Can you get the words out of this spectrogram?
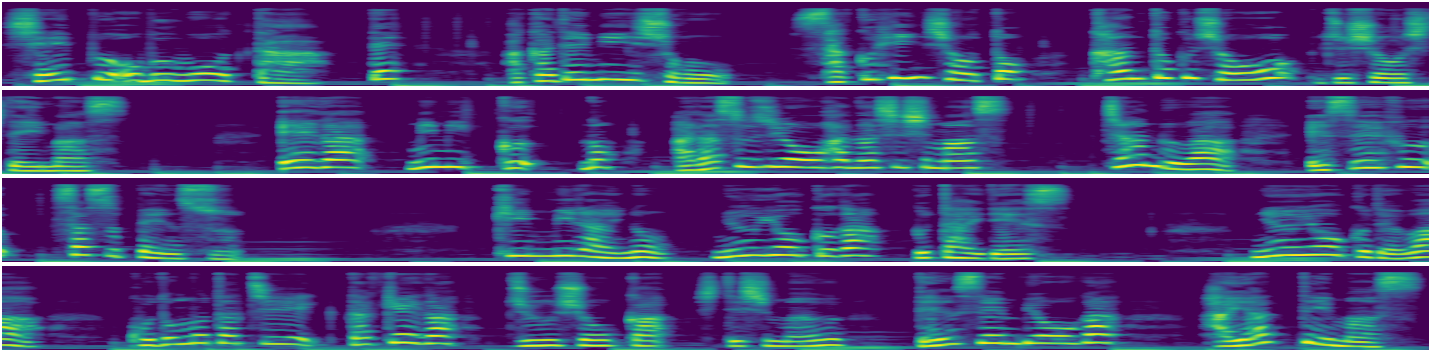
シェイプオブウォーターでアカデミー賞作品賞と監督賞を受賞しています。映画ミミックのあらすじをお話しします。ジャンルは SF サスペンス。近未来のニューヨークが舞台です。ニューヨークでは子供たちだけが重症化してしまう伝染病が流行っています。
